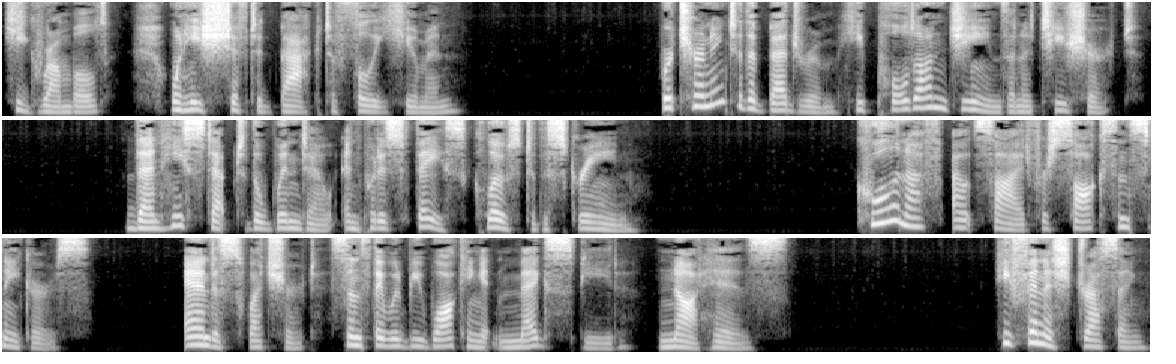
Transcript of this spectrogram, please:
he grumbled when he shifted back to fully human. Returning to the bedroom, he pulled on jeans and a t shirt. Then he stepped to the window and put his face close to the screen. Cool enough outside for socks and sneakers, and a sweatshirt, since they would be walking at Meg's speed, not his. He finished dressing,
